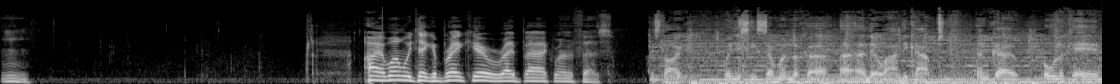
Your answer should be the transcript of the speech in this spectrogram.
Mm. All right, why don't we take a break here? We're right back. Ron and Fez. It's like when you see someone look at a, a little handicapped and go, oh, look at him.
